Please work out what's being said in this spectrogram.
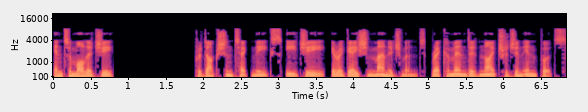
Entomology Production techniques e.g., irrigation management, recommended nitrogen inputs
